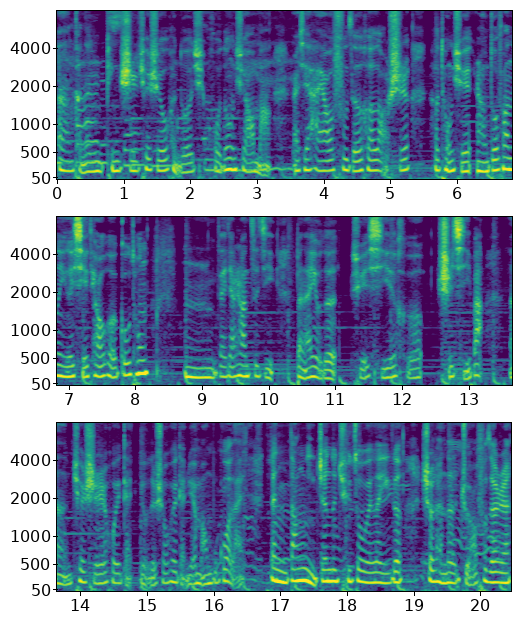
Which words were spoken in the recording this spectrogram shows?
嗯，可能平时确实有很多活动需要忙，而且还要负责和老师和同学，然后多方的一个协调和沟通，嗯，再加上自己本来有的学习和。实习吧，嗯，确实会感有的时候会感觉忙不过来。但你当你真的去作为了一个社团的主要负责人，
